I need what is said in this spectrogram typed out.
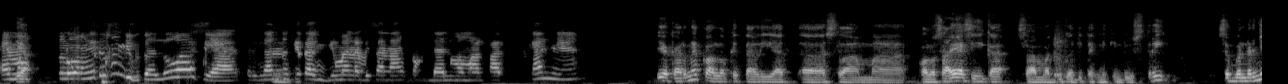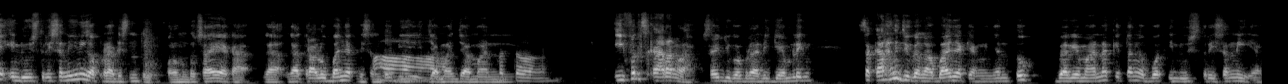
Emang ya. peluang itu kan juga luas ya, tergantung hmm. kita gimana bisa nangkep dan memanfaatkannya. Ya karena kalau kita lihat uh, selama, kalau saya sih kak, selama juga di teknik industri, sebenarnya industri seni ini nggak pernah disentuh. Kalau menurut saya ya kak, nggak nggak terlalu banyak disentuh oh, di zaman-zaman even sekarang lah, saya juga berani gambling. Sekarang juga nggak banyak yang nyentuh bagaimana kita ngebuat industri seni ya.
